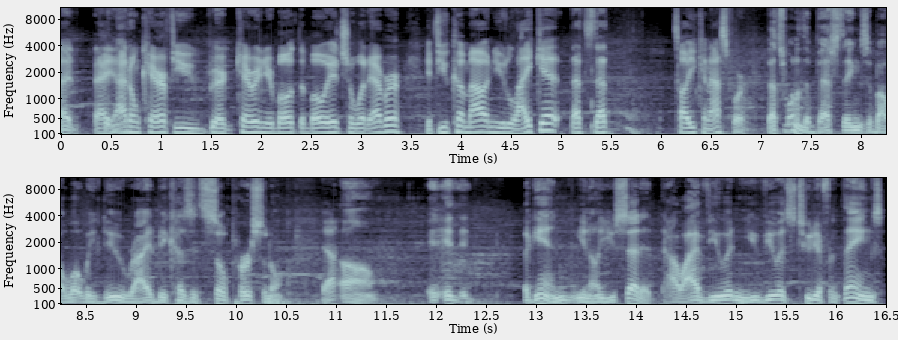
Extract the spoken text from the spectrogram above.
I, I, I don't care if you are carrying your boat, the bow hitch, or whatever. If you come out and you like it, that's that. That's all you can ask for. That's one of the best things about what we do, right? Because it's so personal. Yeah. um, it, it, it again you know you said it how i view it and you view it's two different things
